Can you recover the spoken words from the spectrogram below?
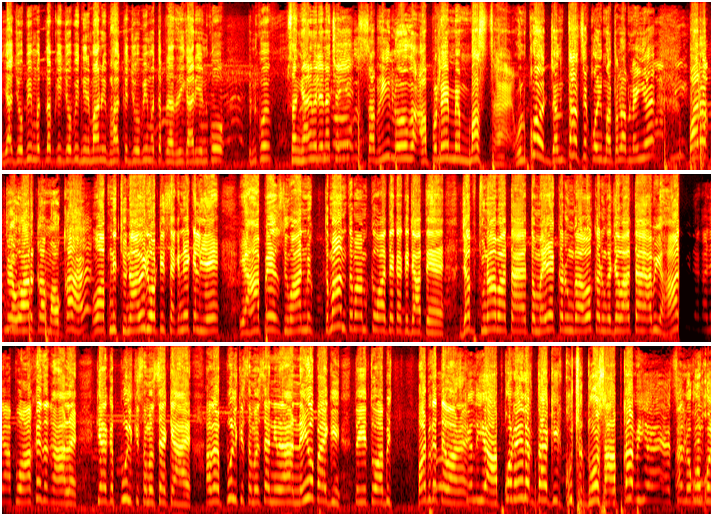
या जो भी मतलब कि जो भी निर्माण विभाग के जो भी मतलब पदाधिकारी इनको इनको संज्ञान में लेना चाहिए। लोग- सभी लोग अपने में मस्त हैं। उनको जनता से कोई मतलब नहीं है। पर्व त्योहार का मौका है। वो अपनी चुनावी रोटी सेकने के लिए यहाँ पे सिवान में तमाम तमाम के वादे करके जाते हैं। जब चुनाव आता है तो मैं ये करूँगा वो करूँगा। जब आता है अभी हाथ देखा जाए आपको आँखें से हाल है क्या कि पुल की समस्या क्या है। अगर पुल की समस्या निवारण नहीं हो पाएगी तो ये तो अभी पर्व का त्यौहार है। लिए आपको नहीं लगता कि कुछ दोष आपका भी है? ऐसे लोगों को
